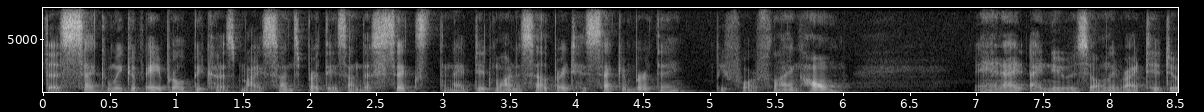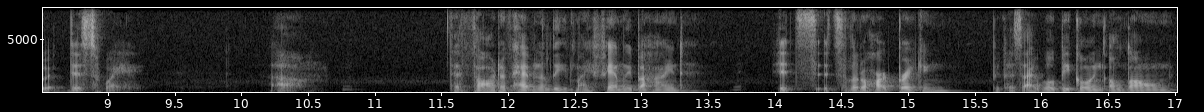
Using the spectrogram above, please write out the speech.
the second week of April because my son's birthday is on the 6th, and I did want to celebrate his second birthday before flying home. And I, I knew it was only right to do it this way. Um, the thought of having to leave my family behind, it's it's a little heartbreaking because I will be going alone.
